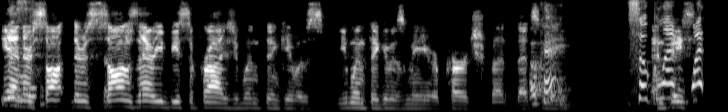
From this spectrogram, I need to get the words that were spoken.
Yeah, and there's so, there's songs there you'd be surprised. You wouldn't think it was you wouldn't think it was me or Perch, but that's okay. me. So Glen, what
